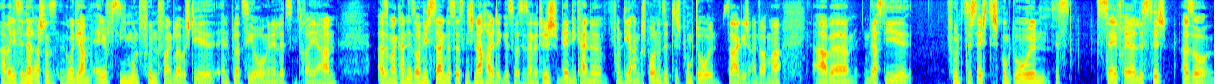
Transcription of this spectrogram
aber die sind halt auch schon, guck mal, die haben 11, 7 und 5 waren, glaube ich, die Endplatzierungen in den letzten drei Jahren. Also man kann jetzt auch nicht sagen, dass das nicht nachhaltig ist, was sie sagen. Natürlich werden die keine von dir angesprochenen 70 Punkte holen, sage ich einfach mal. Aber dass die 50, 60 Punkte holen, ist safe realistisch. Also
